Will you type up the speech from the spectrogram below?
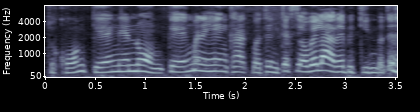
เจ้าของแกงเนี่ยน้องแกงมาในแห้งคักบัดถึงจักเสียเวลาได้ไปกินบัดเด้อ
